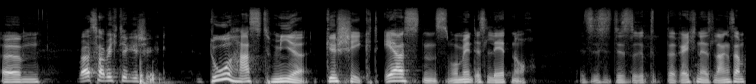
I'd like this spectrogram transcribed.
Ähm, Was habe ich dir geschickt? Du hast mir geschickt, erstens, Moment, es lädt noch. Es ist, das, der Rechner ist langsam.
